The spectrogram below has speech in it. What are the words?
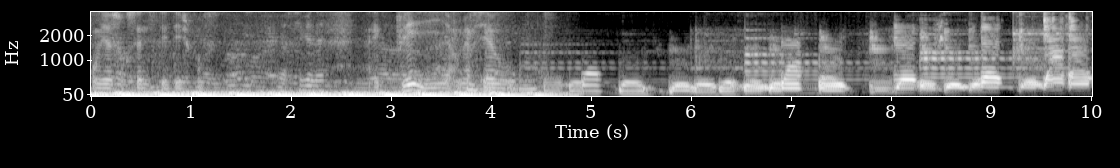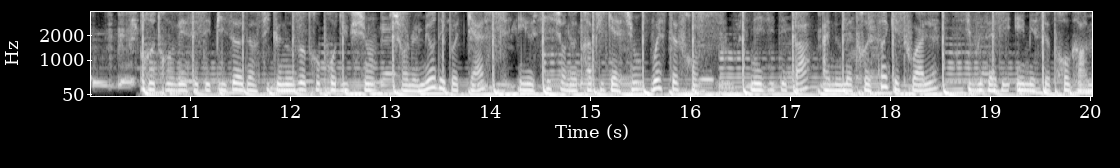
qu'on vient sur scène cet été, je pense. Merci Vianney. Avec plaisir, merci à vous. Retrouvez cet épisode ainsi que nos autres productions sur le mur des podcasts et aussi sur notre application Ouest France. N'hésitez pas à nous mettre 5 étoiles si vous avez aimé ce programme.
